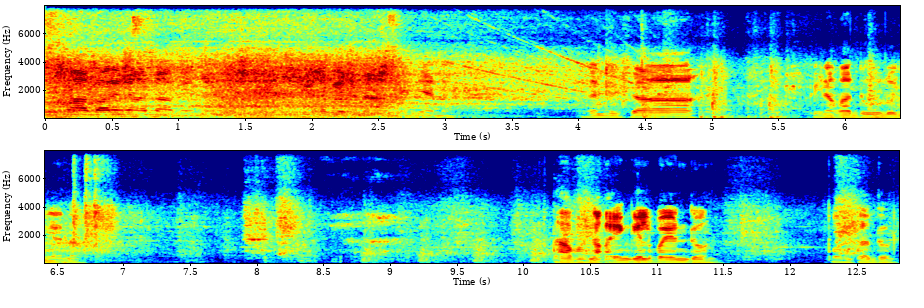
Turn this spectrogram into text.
Ano mahaba rin na namin. Lagyan na namin yan. Oh. Yan din sa pinakadulo niya na. Tapos naka-angle pa yun doon. Punta doon.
